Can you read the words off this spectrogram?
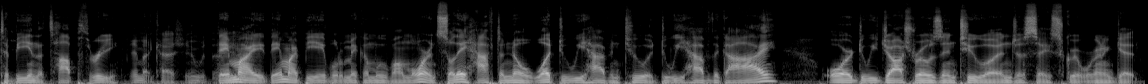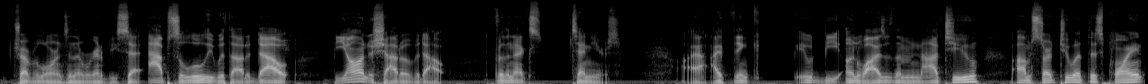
to be in the top three. They might cash in with that. They might they might be able to make a move on Lawrence. So they have to know what do we have in Tua? Do we have the guy? Or do we Josh Rosen Tua and just say, screw it, we're gonna get Trevor Lawrence and then we're gonna be set? Absolutely without a doubt, beyond a shadow of a doubt, for the next ten years. I, I think it would be unwise of them not to um, start Tua at this point.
